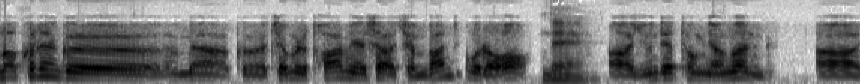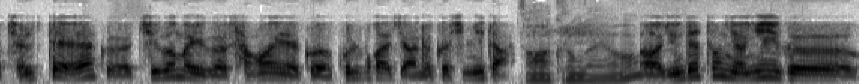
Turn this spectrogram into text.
뭐 그런 그, 뭐, 그 점을 포함해서 전반적으로 네. 어, 윤 대통령은 어, 절대 그 지금의 그 상황에 그 굴복하지 않을 것입니다. 아, 그런가요? 어, 윤 대통령이 그,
